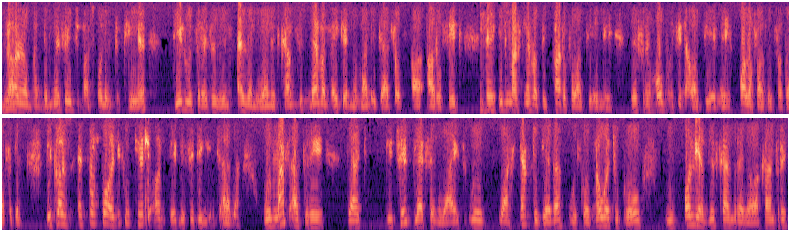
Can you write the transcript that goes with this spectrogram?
No, no, but the message must always be clear. Deal with racism as and when it comes. Never make a normality out of, uh, out of it. Uh, it must never be part of our DNA. Let's remove within our DNA, all of us as South Africans. Because at some point, if we carry on babysitting each other, we must agree that between blacks and whites, we, we are stuck together. We've got nowhere to go. We only have this country as our country.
